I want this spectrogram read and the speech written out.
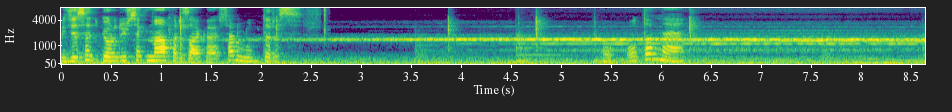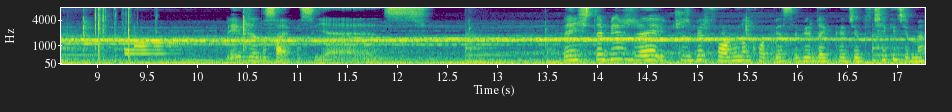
Bir ceset gördüysek ne yaparız arkadaşlar? Lootlarız. O, o da ne? Bir cadı sayfası yes. Ve işte bir R301 formunun kopyası bir dakika cadı çekici mi?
